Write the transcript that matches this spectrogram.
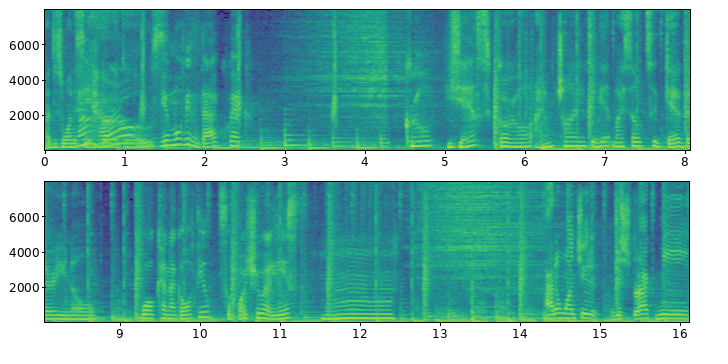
I just want to see how it goes. You're moving that quick? Girl, yes, girl. I'm trying to get myself together, you know. Well, can I go with you? Support you at least? Mm, I don't want you to distract me.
